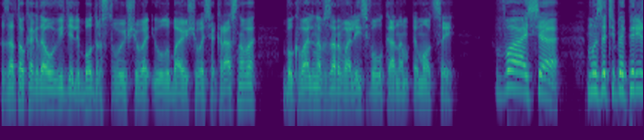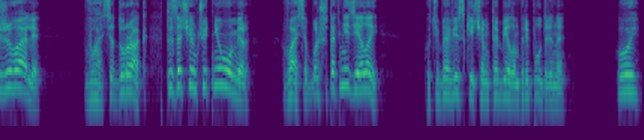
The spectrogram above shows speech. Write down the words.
Зато когда увидели бодрствующего и улыбающегося Красного, буквально взорвались вулканом эмоций. «Вася! Мы за тебя переживали! Вася, дурак, ты зачем чуть не умер? Вася, больше так не делай! У тебя виски чем-то белым припудрены!» «Ой,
